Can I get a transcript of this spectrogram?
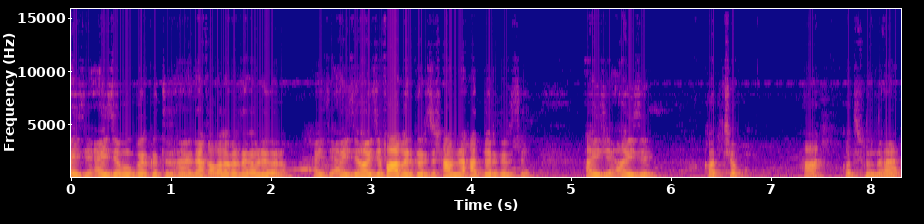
এই যে এই যে মুখ বের করতেছে। হ্যাঁ দেখো, ভালো করে দেখো ভিডিও করো। এই যে এই যে, ওই যে পা বের করেছে, সামনে হাত বের করেছে। এই যে এই যে, কচ্ছপ। হ্যাঁ কত সুন্দর হ্যাঁ।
